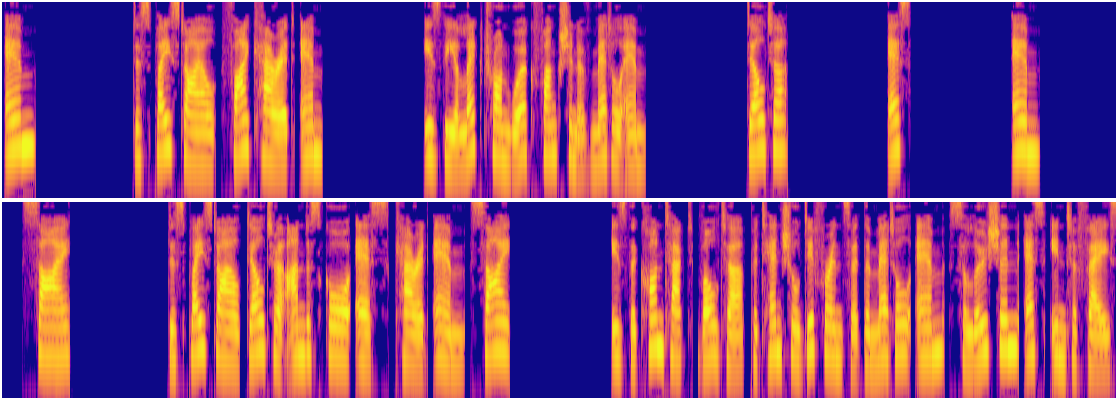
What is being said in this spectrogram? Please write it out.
m. Display style phi caret m is the electron work function of metal m delta s m psi display style delta underscore s caret m psi is the contact volta potential difference at the metal M solution S interface.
